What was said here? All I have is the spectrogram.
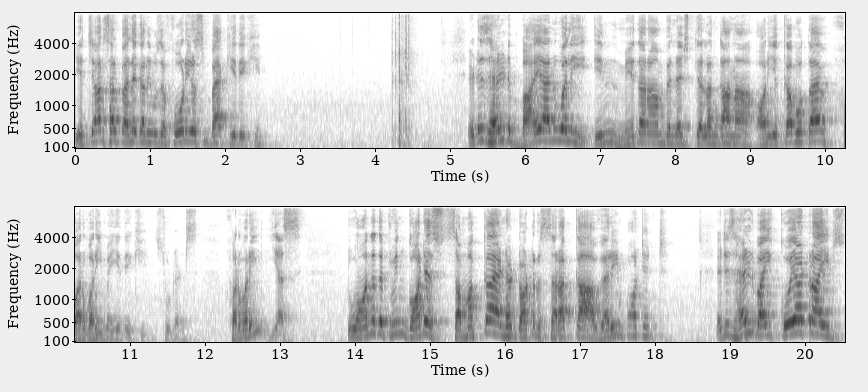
ये चार साल पहले का न्यूज़ है फोर ईयर्स बैक ये देखिए। It is held biannually in Medaram village Telangana. और ये कब होता है? फरवरी में, ये देखिए स्टूडेंट्स फरवरी yes to honour the twin goddess Sammakka and her daughter Sarakka very important it is held by Koya tribes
